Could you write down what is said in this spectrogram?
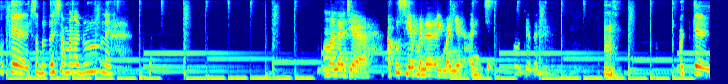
Oke, sebelah yang mana dulu nih? Mana aja? Aku siap menerimanya. Oke deh. Hmm. Oke.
